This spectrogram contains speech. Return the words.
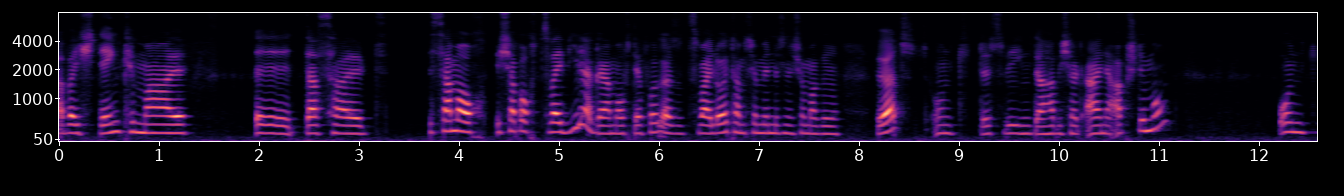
aber ich denke mal, äh, dass halt es haben auch, ich habe auch zwei Wiedergaben auf der Folge, also zwei Leute haben es ja mindestens schon mal gehört und deswegen da habe ich halt eine Abstimmung. Und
